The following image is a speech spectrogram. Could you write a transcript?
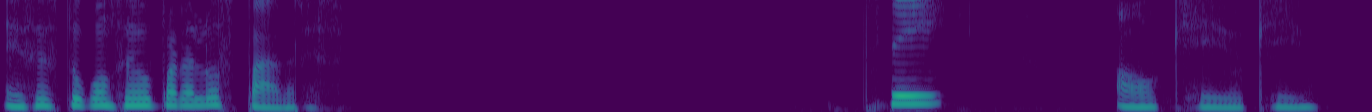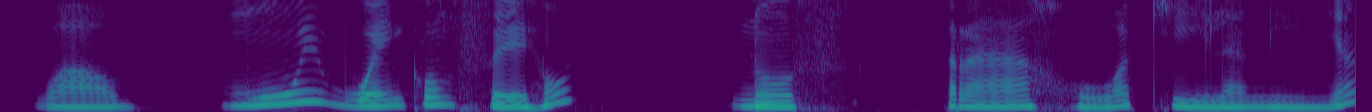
¿Ese es tu consejo para los padres? Sí. Ok, ok. Wow. Muy buen consejo. Nos trajo aquí la niña,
